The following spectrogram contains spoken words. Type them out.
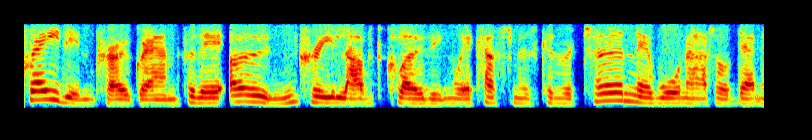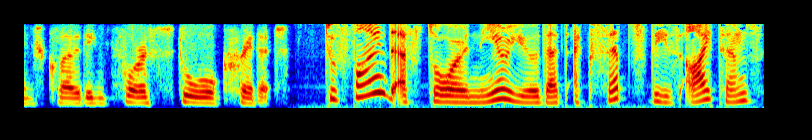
trade in program for their own pre loved clothing where customers can return their worn out or damaged clothing for a store credit. To find a store near you that accepts these items,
